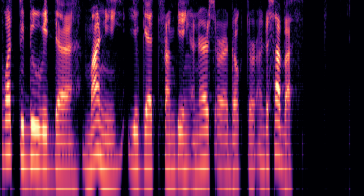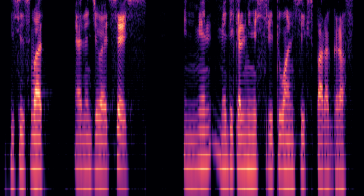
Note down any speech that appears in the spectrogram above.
what to do with the money you get from being a nurse or a doctor on the Sabbath? This is what Ellen G. White says in Medical Ministry 216 paragraph 2.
